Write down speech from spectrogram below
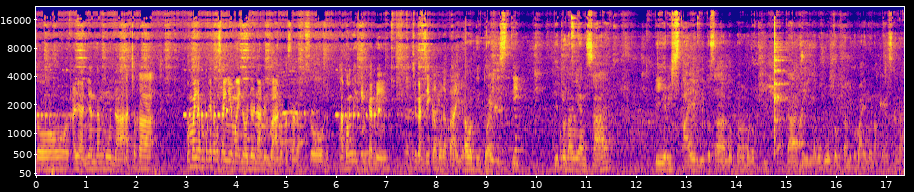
So, ayan, yan lang muna. At saka, mamaya papakita ko sa inyo yung mga in-order namin gaano kasarap. So, habang waiting kami, chika-chika muna tayo. Tawag dito ay steak. Dito lang yan sa Piri Style dito sa loob ng Asia. Dahil nagugutom kami, kumain muna kami. Sarap.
